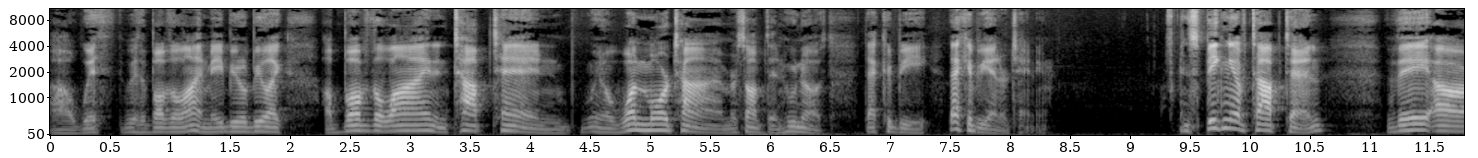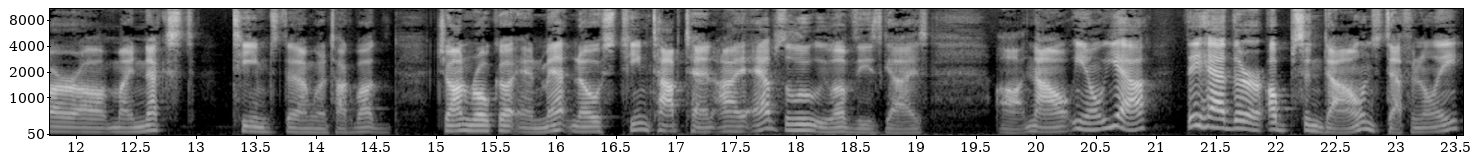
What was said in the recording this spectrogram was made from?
uh, with with above the line. Maybe it'll be like above the line and top ten, you know, one more time or something. Who knows? That could be that could be entertaining. And speaking of top ten, they are uh, my next teams that I'm going to talk about. John Rocha and Matt Knost, Team Top 10. I absolutely love these guys. Uh, now, you know, yeah, they had their ups and downs, definitely.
